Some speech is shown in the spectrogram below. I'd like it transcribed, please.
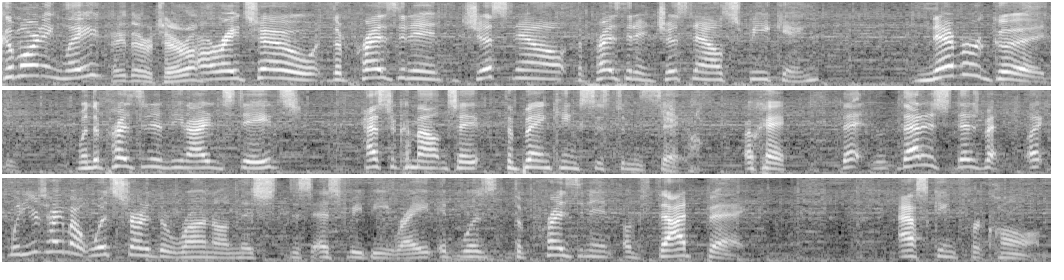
Good morning, Lee. Hey there, Tara. All right, so the president just now, the president just now speaking. Never good when the president of the United States has to come out and say the banking system is safe. Okay, that that is that is bad. Like when you're talking about what started the run on this this SVB, right? It was the president of that bank asking for calm.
